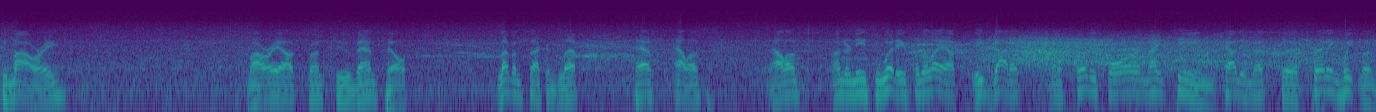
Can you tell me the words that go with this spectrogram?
To Mowry. Mowry out front to Van Pelt. 11 seconds left. past Ellis. Ellis underneath Whitty for the layup. He got it, and it's 34-19. Calumet uh, trailing Wheatland.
